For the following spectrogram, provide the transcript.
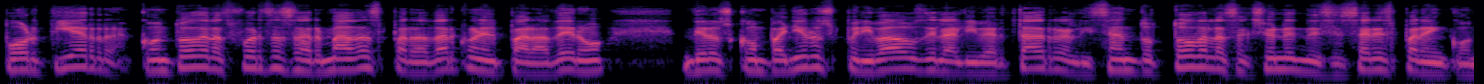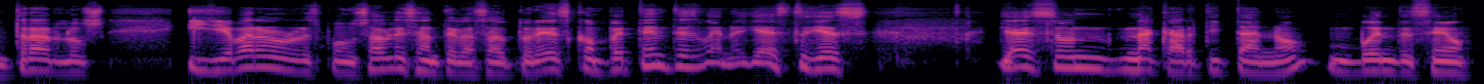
por tierra, con todas las Fuerzas Armadas para dar con el paradero de los compañeros privados de la libertad, realizando todas las acciones necesarias para encontrarlos y llevar a los responsables ante las autoridades competentes. Bueno, ya esto ya es, ya es una cartita, ¿no? Un buen deseo.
